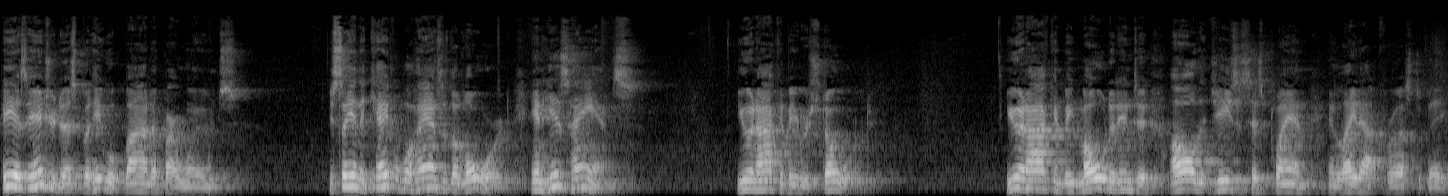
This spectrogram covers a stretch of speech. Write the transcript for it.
He has injured us, but he will bind up our wounds. You see, in the capable hands of the Lord, in his hands, you and I can be restored. You and I can be molded into all that Jesus has planned and laid out for us to be.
